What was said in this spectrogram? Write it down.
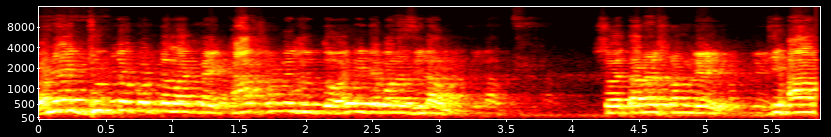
অনেক যুদ্ধ করতে লাগবে। কার সঙ্গে যুদ্ধ? এই যে বলেছিলাম, শয়তানের সঙ্গে। জিহাদ।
